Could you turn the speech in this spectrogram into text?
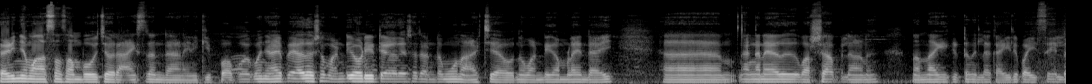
കഴിഞ്ഞ മാസം സംഭവിച്ച ഒരു ആക്സിഡന്റാണ് എനിക്കിപ്പോൾ അപ്പോൾ ഇപ്പോൾ ഞാനിപ്പോൾ ഏകദേശം വണ്ടി ഓടിയിട്ട് ഏകദേശം രണ്ട് മൂന്ന് ആഴ്ചയാവുന്നു വണ്ടി കംപ്ലയിന്റായി അങ്ങനെ അത് വർഷാപ്പിലാണ് നന്നാക്കി കിട്ടുന്നില്ല. കയ്യിൽ പൈസ ഇല്ല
